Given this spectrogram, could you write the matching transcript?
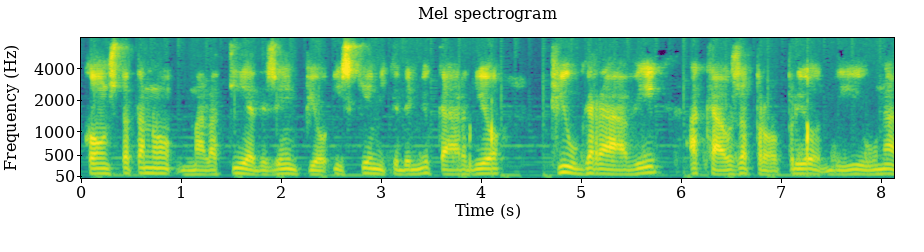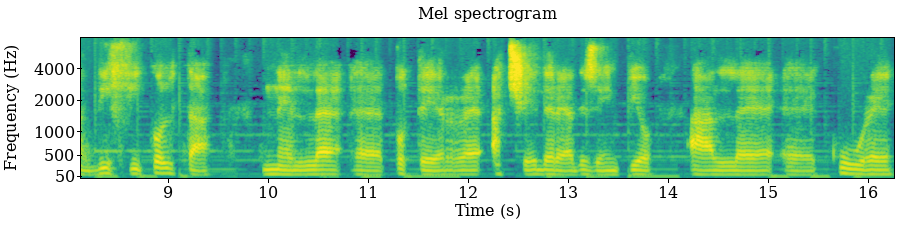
constatano malattie, ad esempio ischemiche del miocardio, più gravi a causa proprio di una difficoltà nel eh, poter accedere, ad esempio, alle eh, cure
